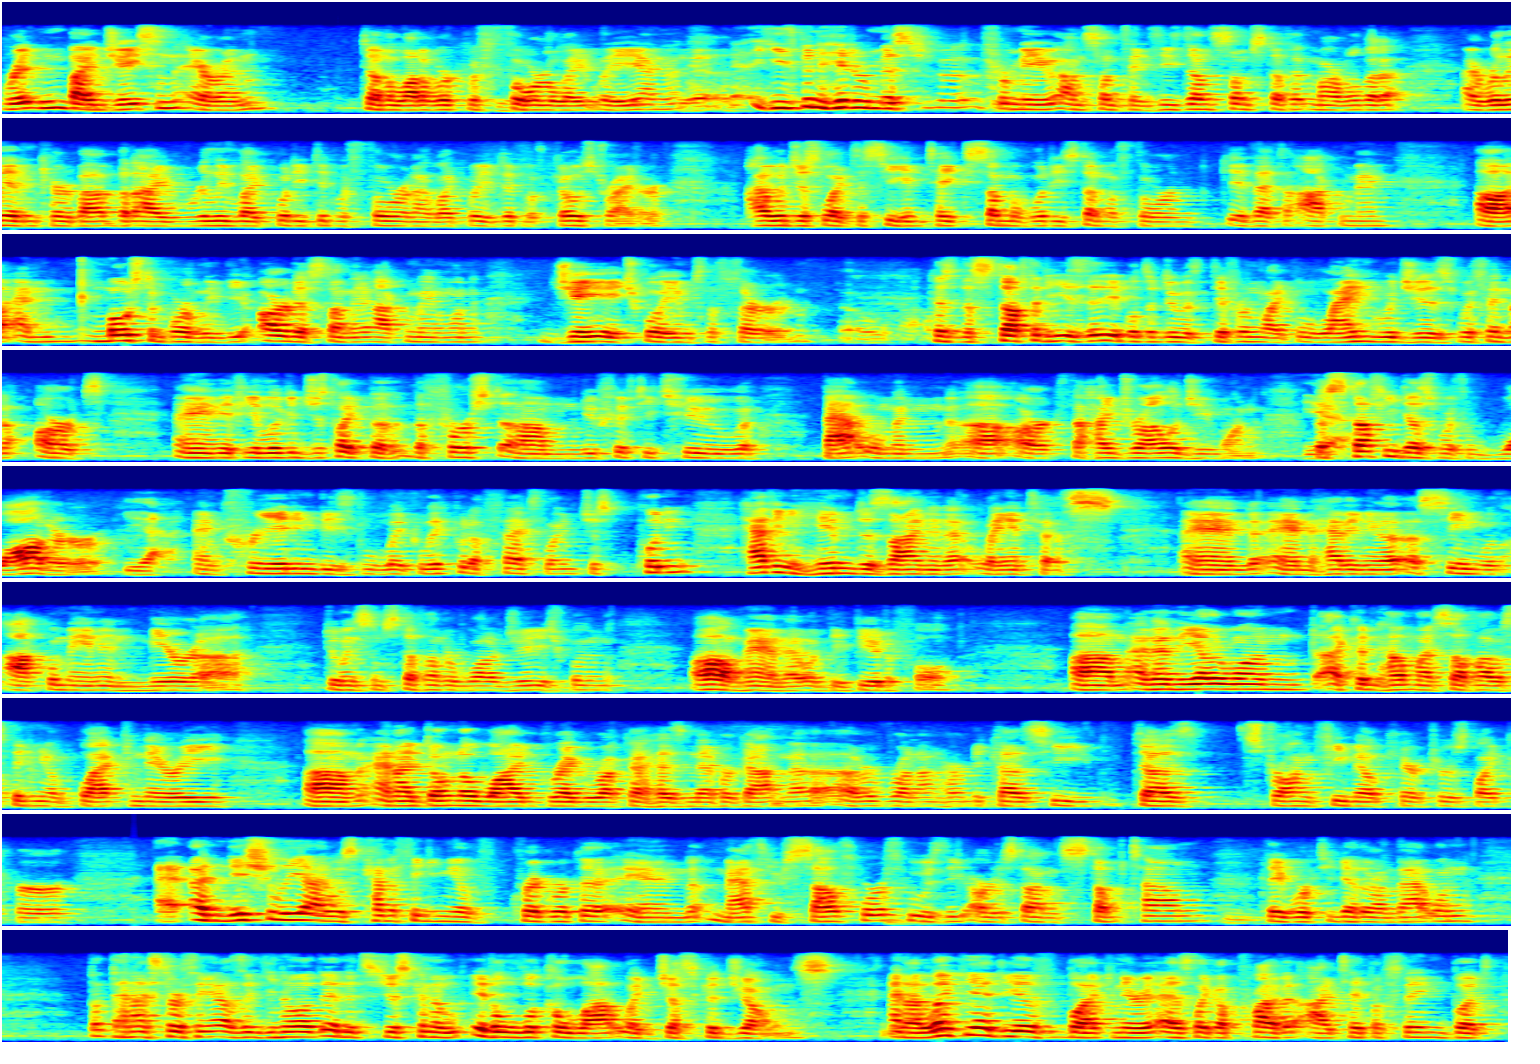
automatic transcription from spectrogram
written by Jason Aaron. Done a lot of work with Thor lately, and yeah. he's been hit or miss for me on some things. He's done some stuff at Marvel that I really haven't cared about, but I really like what he did with Thor, and I like what he did with Ghost Rider. I would just like to see him take some of what he's done with Thor and give that to Aquaman. Uh, and most importantly, the artist on the Aquaman one, J.H. Williams III. Because oh, wow. the stuff that he's able to do with different like languages within art, and if you look at just like the, the first um, New 52 Batwoman uh, arc, the hydrology one, yeah. the stuff he does with water, yeah. and creating these like liquid effects, like just putting having him design an Atlantis and and having a, a scene with Aquaman and Mera doing some stuff underwater, J.H. Williams. Oh man, that would be beautiful. Um, and then the other one, I couldn't help myself. I was thinking of Black Canary. Um, and I don't know why Greg Rucka has never gotten a, a, run on her because he does strong female characters like her. A- initially, I was kind of thinking of Greg Rucka and Matthew Southworth, who was the artist on Stumptown. Mm-hmm. They worked together on that one. But then I started thinking, I was like, you know what? And it's just gonna, it'll look a lot like Jessica Jones. And I like the idea of Black Canary as like a private eye type of thing, but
